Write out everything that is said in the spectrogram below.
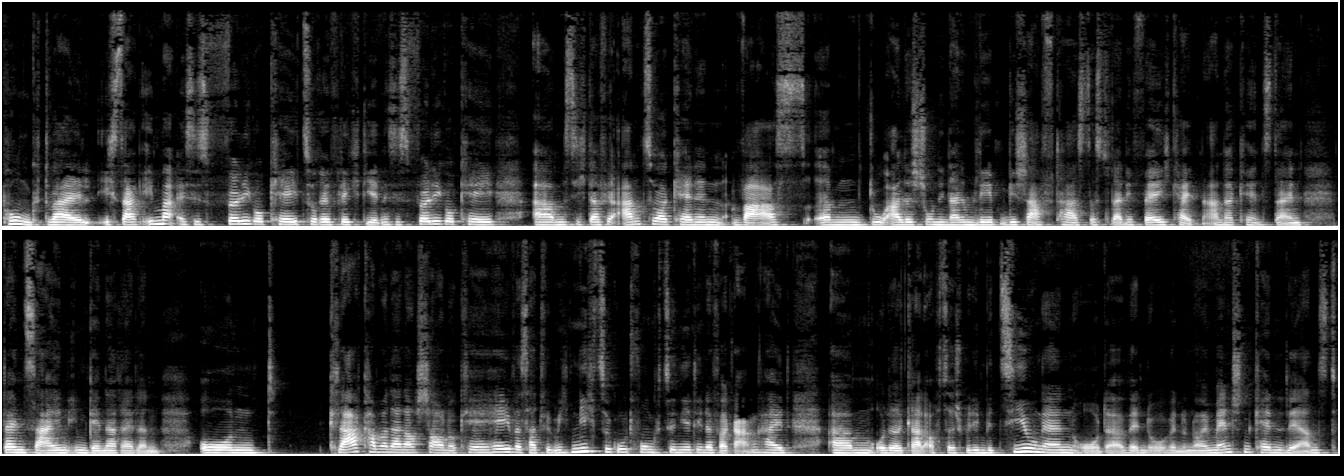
Punkt, weil ich sage immer, es ist völlig okay zu reflektieren. Es ist völlig okay, ähm, sich dafür anzuerkennen, was ähm, du alles schon in deinem Leben geschafft hast, dass du deine Fähigkeiten anerkennst, dein, dein Sein im Generellen. Und Klar kann man dann auch schauen, okay, hey, was hat für mich nicht so gut funktioniert in der Vergangenheit ähm, oder gerade auch zum Beispiel in Beziehungen oder wenn du, wenn du neue Menschen kennenlernst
